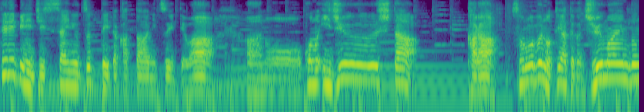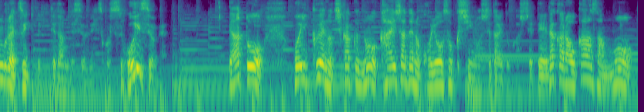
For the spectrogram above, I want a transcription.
テレビに実際に映っていた方については、あのこの移住したから、その分の手当が10万円分ぐらいついてたんですよね。すごいですよね。で、あと、保育園の近くの会社での雇用促進をしてたりとかしてて、だからお母さんも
